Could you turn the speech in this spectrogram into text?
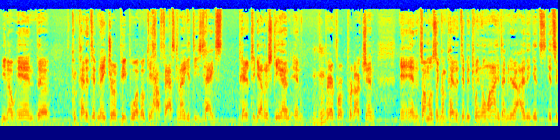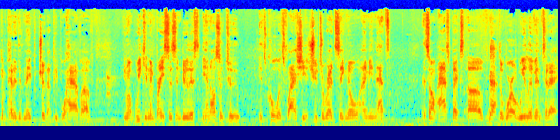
you know and the competitive nature of people of okay how fast can i get these tags paired together scanned and mm-hmm. prepared for production? And it's almost a competitive between the lines. I mean i think it's it's a competitive nature that people have of you know we can embrace this and do this. And also too it's cool it's flashy it shoots a red signal i mean that's that's all aspects of Yeah. the world we live in today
